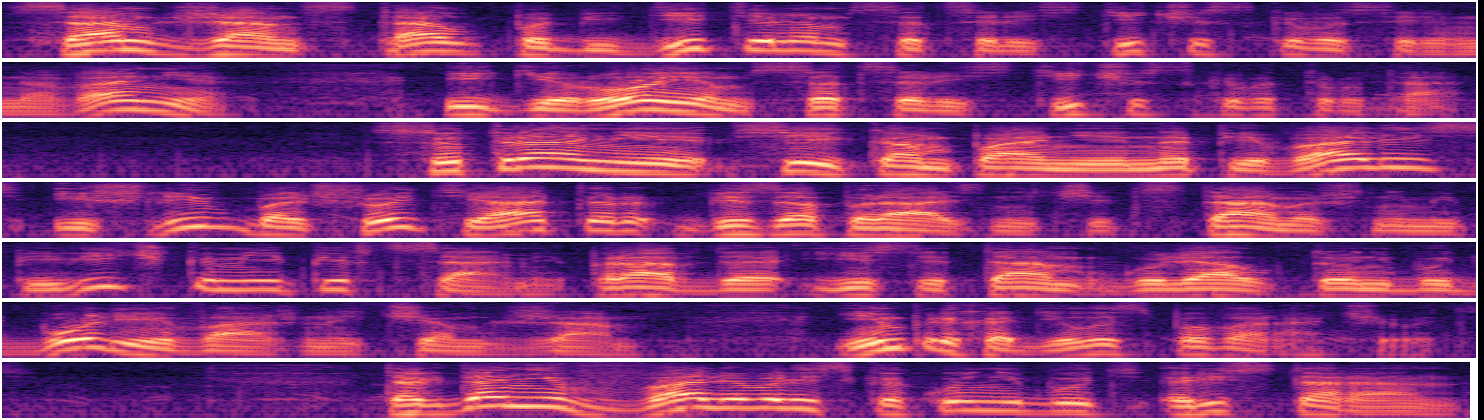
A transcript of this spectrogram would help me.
Сам Джан стал победителем социалистического соревнования и героем социалистического труда. С утра они всей компанией напивались и шли в Большой театр безобразничать с тамошними певичками и певцами. Правда, если там гулял кто-нибудь более важный, чем Джам, им приходилось поворачивать. Тогда они вваливались в какой-нибудь ресторан.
